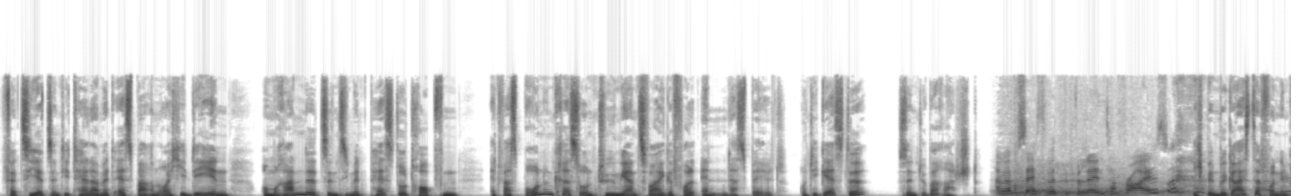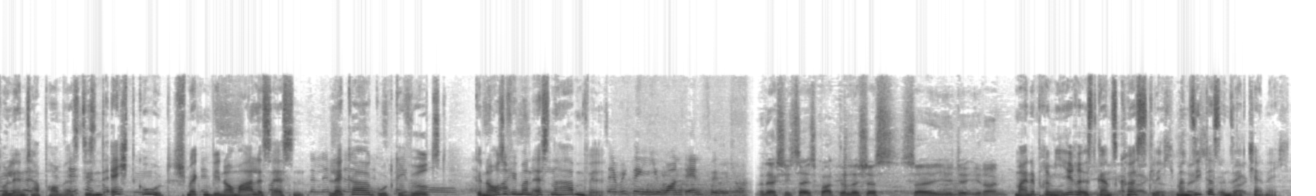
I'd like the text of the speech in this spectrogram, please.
Verziert sind die Teller mit essbaren Orchideen, umrandet sind sie mit Pesto-Tropfen, etwas Brunnenkresse und Thymianzweige vollenden das Bild. Und die Gäste sind überrascht. Ich bin begeistert von den Polenta-Pommes. Die sind echt gut, schmecken wie normales Essen. Lecker, gut gewürzt, genauso wie man Essen haben will. Meine Premiere ist ganz köstlich. Man sieht das Insekt ja nicht.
